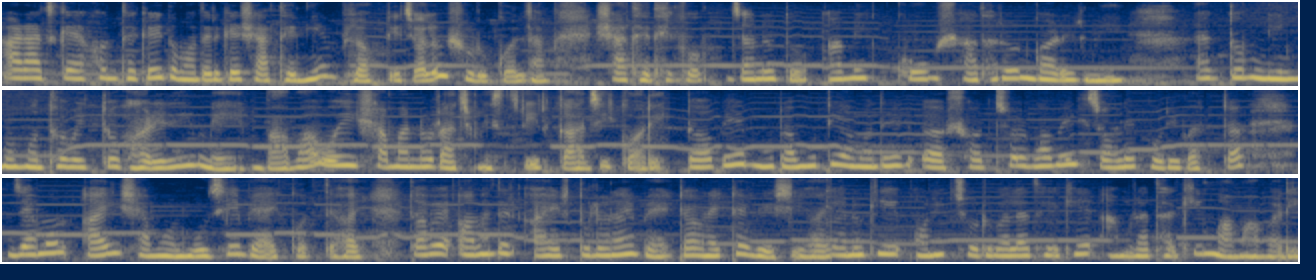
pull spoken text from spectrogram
আর আজকে এখন থেকেই তোমাদেরকে সাথে নিয়ে ব্লগটি চলো শুরু করলাম। সাথে থেকো। জানো তো, আমি খুব সাধারণ ঘরের মেয়ে। একদম নিম্ন মধ্যবিত্ত ঘরেরই মেয়ে। বাবা ওই সামান্য রাজমিস্ত্রির কাজই করে। তবে মোটামুটি আমাদের সচ্ছলভাবেই চলে পরিবারটা। যেমন আয় সেমন বুঝে ব্যয় করতে হয়। তবে আমাদের আয়ের তুলনায় ব্যয়টা অনেকটা বেশি হয়। কেন কি অনেক ছোটোবেলা থেকে আমরা থাকি মামা বাড়ি।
